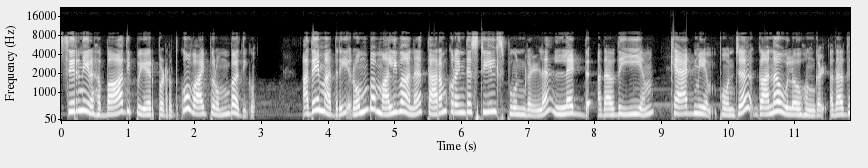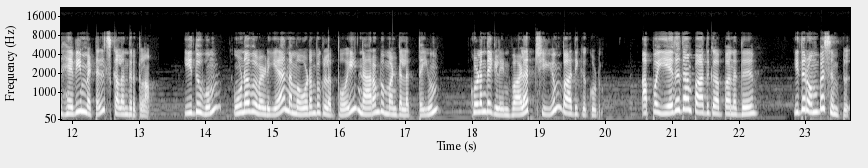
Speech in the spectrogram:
சிறுநீரக பாதிப்பு ஏற்படுறதுக்கும் வாய்ப்பு ரொம்ப அதிகம். அதே மாதிரி ரொம்ப மலிவான தரம் குறைந்த ஸ்டீல் ஸ்பூன்கள்ல லெட் அதாவது ஈயம் கேட்மியம் போன்ற கன உலோகங்கள் அதாவது ஹெவி மெட்டல்ஸ் கலந்திருக்கலாம். இதுவும் உணவு வழியா நம்ம உடம்புக்குள்ள போய் நரம்பு மண்டலத்தையும் குழந்தைகளின் வளர்ச்சியும் பாதிக்கக்கூடும். அப்போ எது தான் பாதுகாப்பானது? இது ரொம்ப சிம்பிள்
